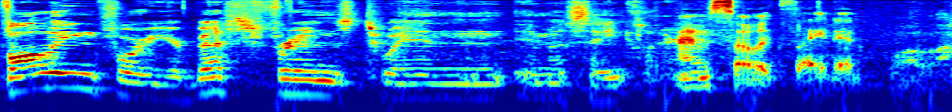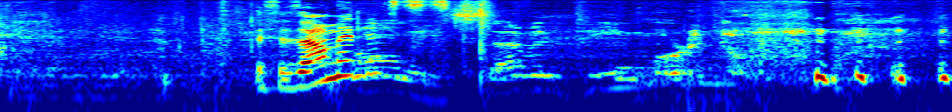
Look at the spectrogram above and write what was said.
Falling for your best friend's twin, Emma St. Clair. I'm so excited. Voila. This is on my list. Only 17 more to go.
